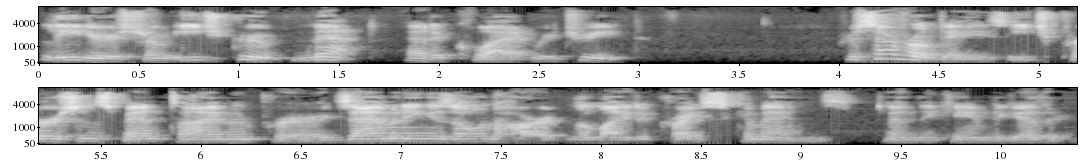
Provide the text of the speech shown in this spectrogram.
Leaders from each group met at a quiet retreat. For several days, each person spent time in prayer, examining his own heart in the light of Christ's commands. Then they came together.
